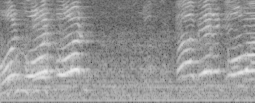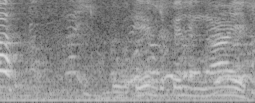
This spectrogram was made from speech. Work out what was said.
บนบนบนมาเบียร์ได้โกป่ะดูที่มันจะเป็นยังไงค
